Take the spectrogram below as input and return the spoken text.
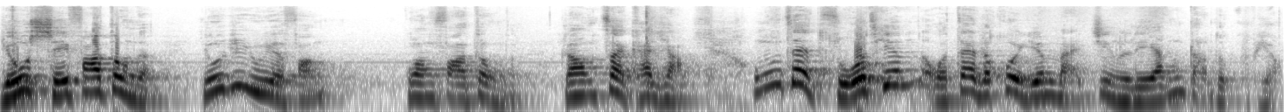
由谁发动的？由日月方光发动的。然后再看一下，我们在昨天我带着会员买进两档的股票。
